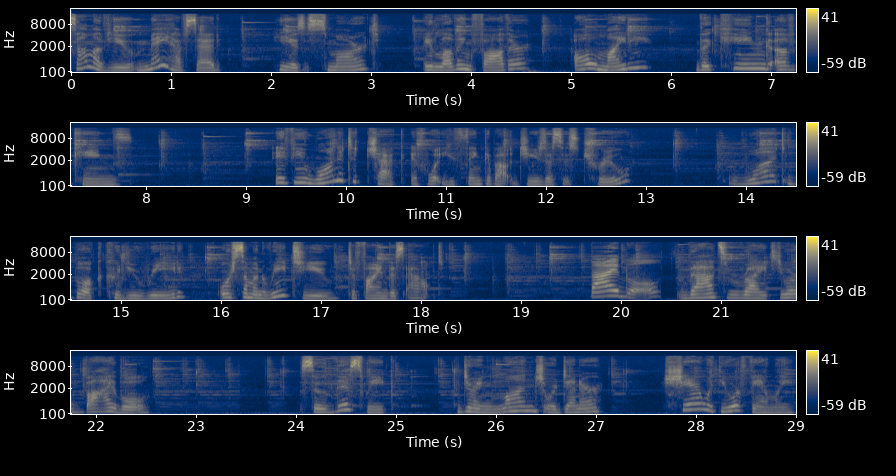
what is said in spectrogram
Some of you may have said he is smart, a loving father, almighty, the King of Kings. If you wanted to check if what you think about Jesus is true, what book could you read or someone read to you to find this out? Bible. That's right, your Bible. So this week, during lunch or dinner, share with your family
